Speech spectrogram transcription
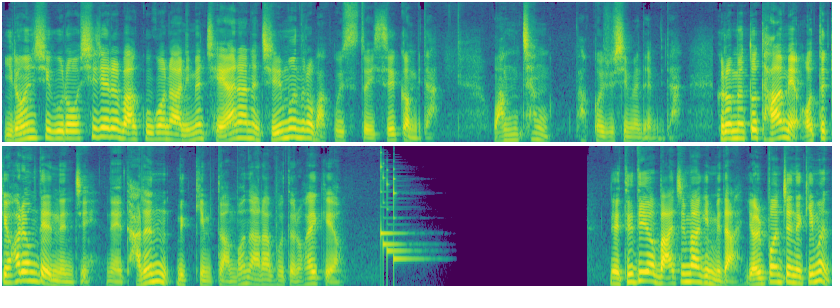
이런 식으로 시제를 바꾸거나 아니면 제안하는 질문으로 바꿀 수도 있을 겁니다. 왕창 바꿔주시면 됩니다. 그러면 또 다음에 어떻게 활용됐는지 네, 다른 느낌 또 한번 알아보도록 할게요. 네, 드디어 마지막입니다. 열 번째 느낌은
